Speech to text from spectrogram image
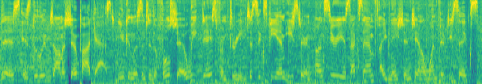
This is the Luke Thomas Show podcast. You can listen to the full show weekdays from 3 to 6 p.m. Eastern on SiriusXM Fight Nation Channel 156.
